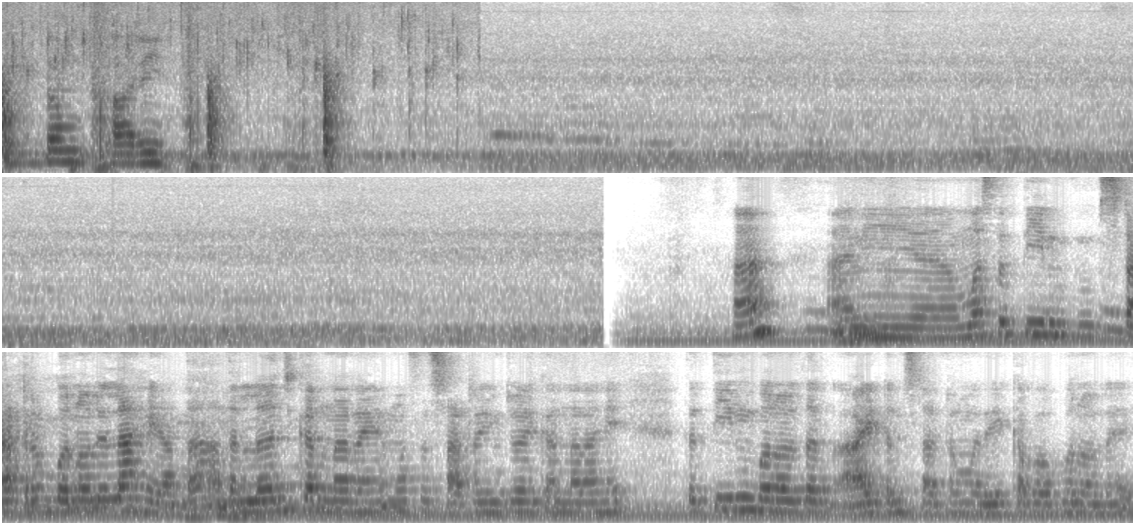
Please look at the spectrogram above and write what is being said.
एकदम भारी हां आणि अं, मस्त तीन स्टार्टर बनवलेलं आहे आता. आता लंच करणार आहे मस्त स्टार्टर एन्जॉय करणार आहे. तर तीन बनवलं आयटम स्टार्टरमध्ये कबाब बनवलं आहे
